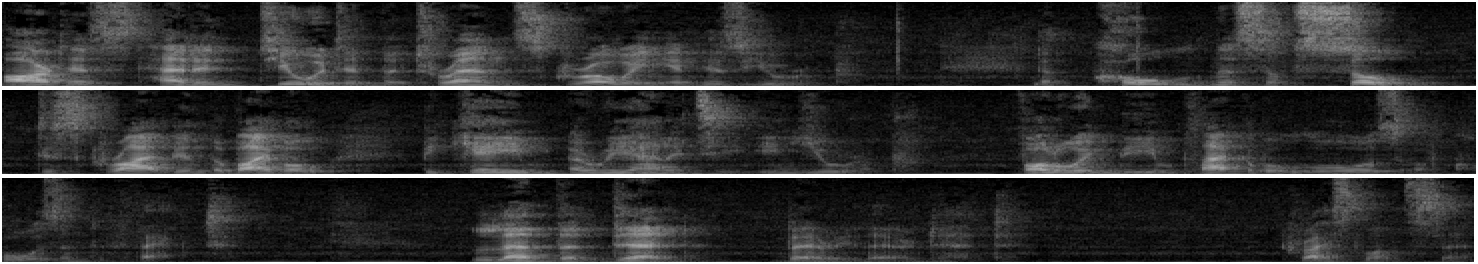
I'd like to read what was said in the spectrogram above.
artist had intuited the trends growing in his Europe. The coldness of soul described in the Bible became a reality in Europe, following the implacable laws of cause and effect. Let the dead bury their dead. Christ once said.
